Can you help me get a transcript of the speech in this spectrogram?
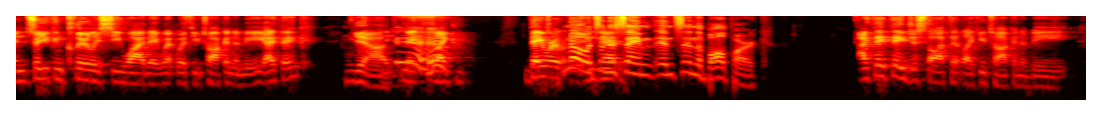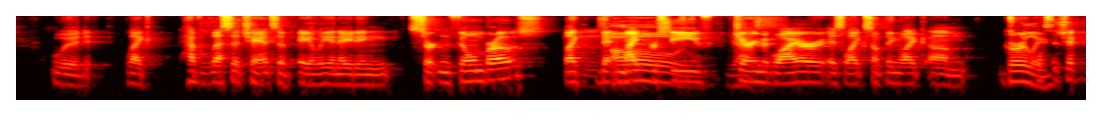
and so you can clearly see why they went with you talking to me. I think Yeah. like they, Yeah. like they were No, it's in the same. It's in the ballpark. I think they just thought that like you talking to me would like have less a chance of alienating certain film bros like Mhm. that might Oh, perceive Jerry. Maguire as like something like um Girly. what's the chick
